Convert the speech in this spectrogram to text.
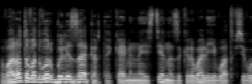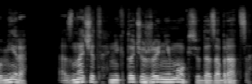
Ворота во двор были заперты, каменные стены закрывали его от всего мира, а значит, никто чужой не мог сюда забраться,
